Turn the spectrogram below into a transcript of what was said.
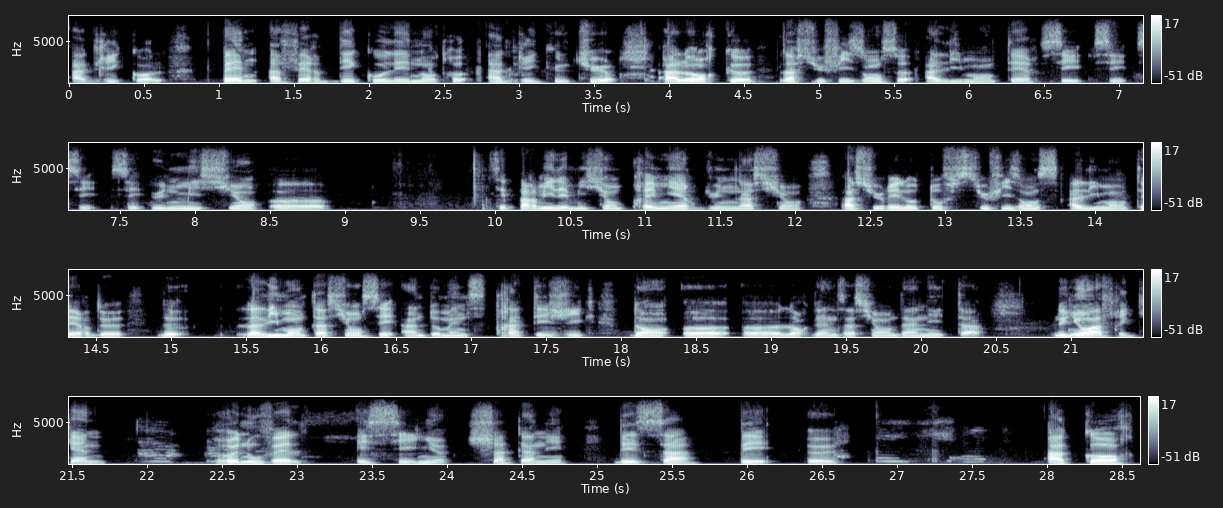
agricoles, peine à faire décoller notre agriculture, alors que la suffisance alimentaire, c'est une mission... Euh, c'est parmi les missions premières d'une nation, assurer l'autosuffisance alimentaire de, l'alimentation, c'est un domaine stratégique dans euh, euh, l'organisation d'un État. L'Union africaine renouvelle et signe chaque année des APE, accords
